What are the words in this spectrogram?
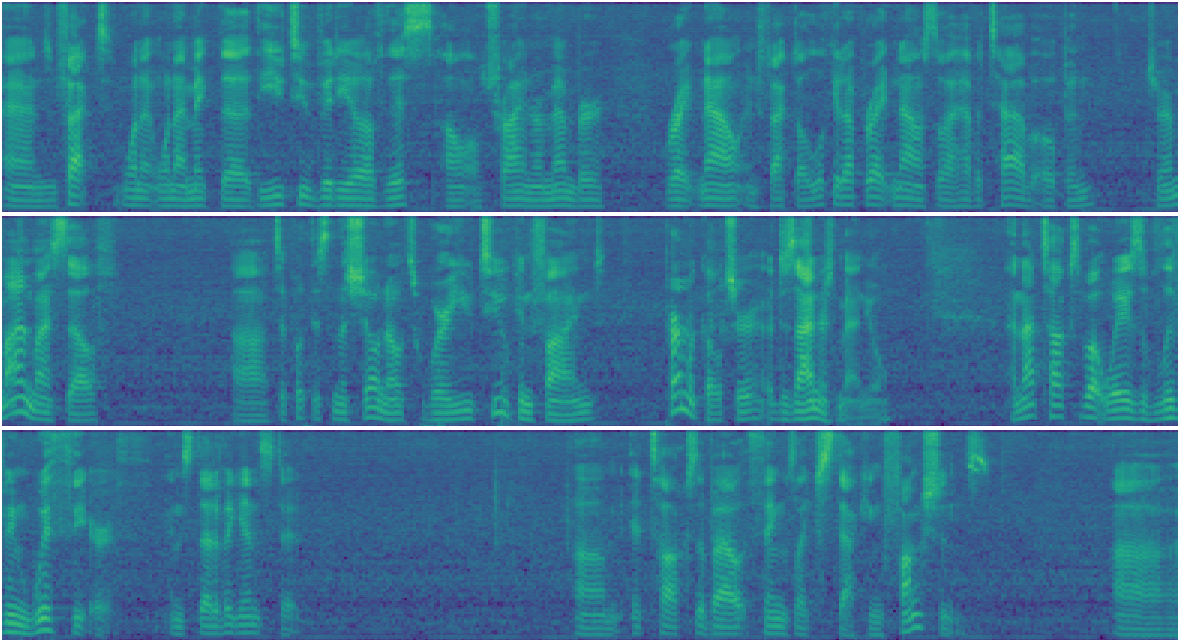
And in fact, when I, when I make the, the YouTube video of this, I'll, I'll try and remember right now. In fact, I'll look it up right now so I have a tab open to remind myself uh, to put this in the show notes where you too can find Permaculture, a designer's manual. And that talks about ways of living with the earth instead of against it. Um, it talks about things like stacking functions. Uh,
